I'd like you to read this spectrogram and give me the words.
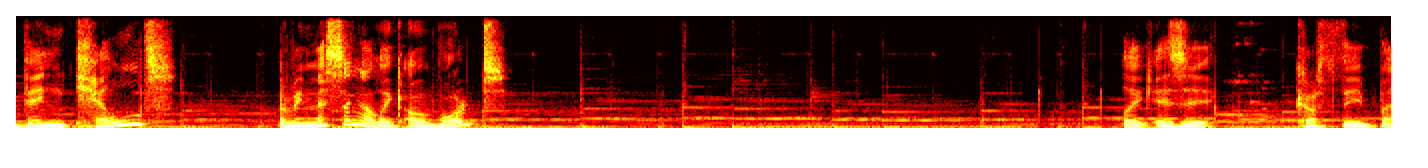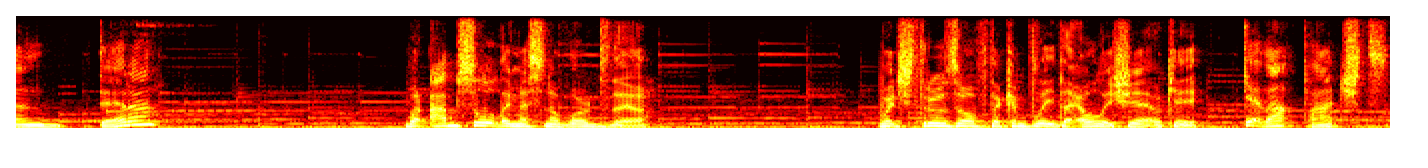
then killed? Are we missing a like a word? Like, is it Kurthi Bandera? We're absolutely missing a word there. Which throws off the complete, holy shit, okay. Get that patched.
